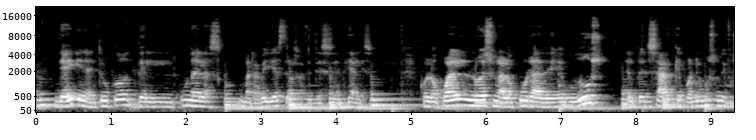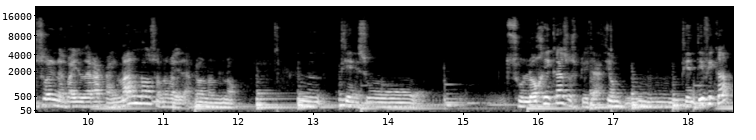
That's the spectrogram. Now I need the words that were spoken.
De ahí viene el truco de una de las maravillas de los aceites esenciales. Con lo cual no es una locura de vudús el pensar que ponemos un difusor y nos va a ayudar a calmarnos o nos va a ayudar. No, no, no. no. Mm, tiene su, su lógica, su explicación mm, científica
